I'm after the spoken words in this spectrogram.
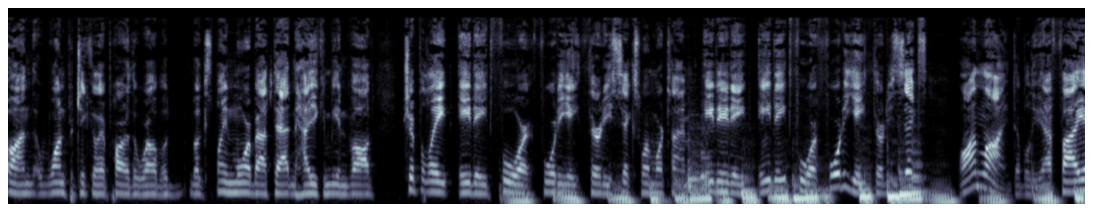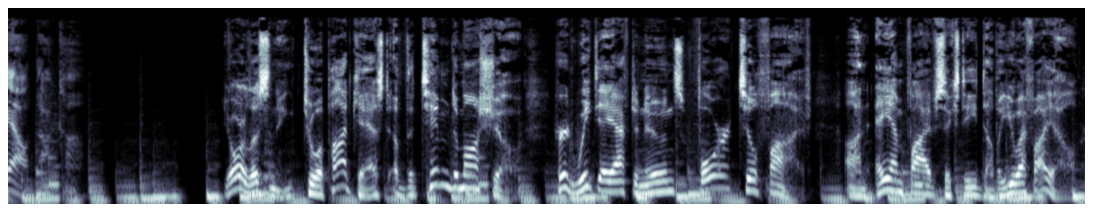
on one particular part of the world. We'll, we'll explain more about that and how you can be involved. 888-884-4836. One more time, 888-884-4836. Online, WFIL.com. You're listening to a podcast of The Tim DeMoss Show, heard weekday afternoons 4 till 5 on AM 560 WFIL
